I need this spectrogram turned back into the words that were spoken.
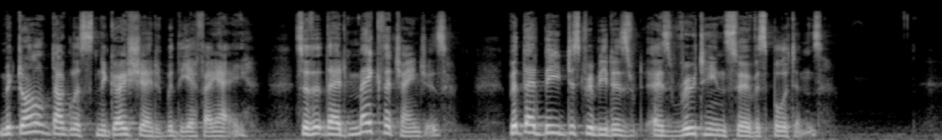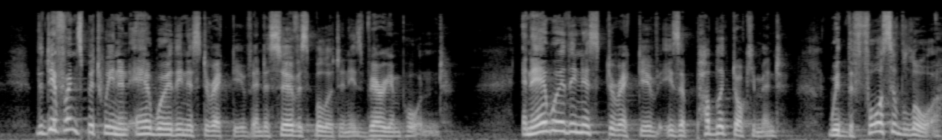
McDonnell Douglas negotiated with the FAA so that they'd make the changes but they'd be distributed as routine service bulletins. The difference between an airworthiness directive and a service bulletin is very important. An airworthiness directive is a public document with the force of law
